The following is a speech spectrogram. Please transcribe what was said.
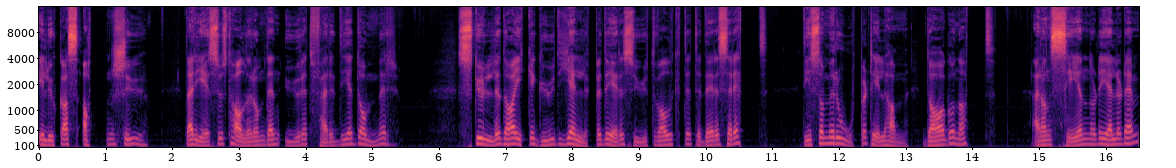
i Lukas 18, 7, der Jesus taler om den urettferdige dommer. Skulle da ikke Gud hjelpe deres utvalgte til deres rett, de som roper til ham dag og natt? Er han sen når det gjelder dem?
